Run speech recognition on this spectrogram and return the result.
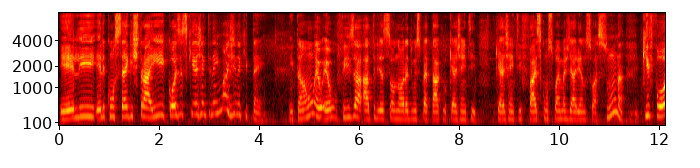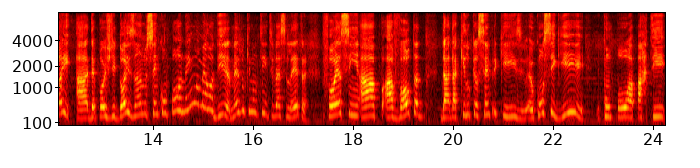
ele, ele consegue extrair coisas que a gente nem imagina que tem. Então, eu, eu fiz a, a trilha sonora de um espetáculo que a gente que a gente faz com os poemas de Ariano Suassuna, que foi ah, depois de dois anos sem compor nenhuma melodia, mesmo que não ti- tivesse letra, foi assim a, a volta da, daquilo que eu sempre quis. Eu consegui compor a partir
